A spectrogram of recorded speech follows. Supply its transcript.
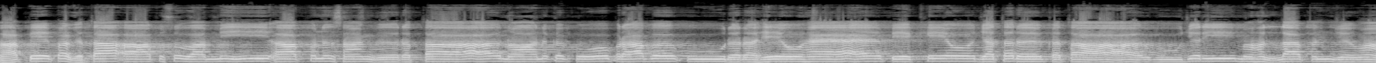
ਆਪੇ ਭਗਤਾ ਆਪ ਸੁਆਮੀ, ਆਪਨ ਸੰਗ ਰਤਾ। ਨਾਨਕ ਕੋ ਪ੍ਰਭ ਪੂਰ ਰਹਿਓ ਹੈ, ਪੇਖਿਓ ਜਤਰ ਕਤਾ। ਗੂਜਰੀ ਮਹੱਲਾ ਪੰਜਵਾ।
